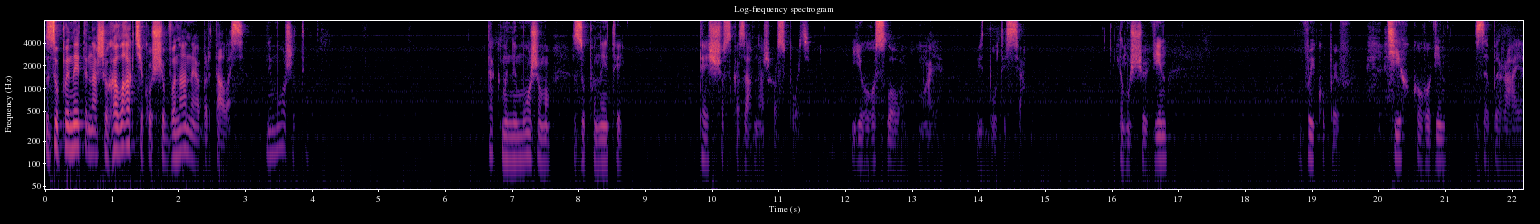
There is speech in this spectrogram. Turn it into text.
зупинити нашу галактику, щоб вона не оберталася? Не можете. Так ми не можемо зупинити те, що сказав наш Господь. Його слово має відбутися. Тому що Він викупив тих, кого Він забирає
